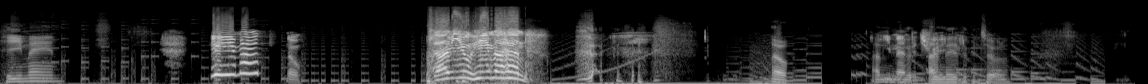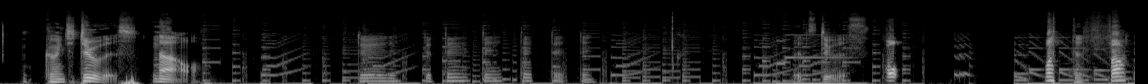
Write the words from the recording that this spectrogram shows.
He-Man. He-Man! Damn you, He-Man! Oh. No. I'm, He-Man I need the controller. I'm going to do this now. Let's do this. Oh! What the fuck?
